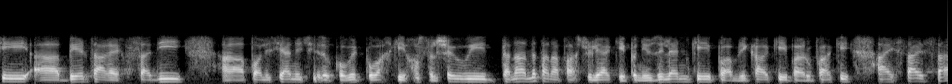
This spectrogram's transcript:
چې بیرته هغه اقتصادي پالیسیانه چې د کووید په وخت کې خپل شوی تنه نه تنه په استرالیا کې په نیوزیلند کې په امریکا کې په اروپا کې آیستا آیستا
